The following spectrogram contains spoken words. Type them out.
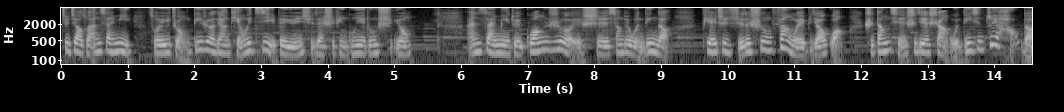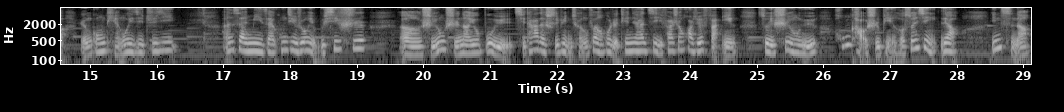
就叫做安赛蜜，作为一种低热量甜味剂，被允许在食品工业中使用。安赛蜜对光热也是相对稳定的，pH 值的适用范围比较广，是当前世界上稳定性最好的人工甜味剂之一。安赛蜜在空气中也不吸湿。嗯，使用时呢又不与其他的食品成分或者添加剂发生化学反应，所以适用于烘烤食品和酸性饮料。因此呢，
